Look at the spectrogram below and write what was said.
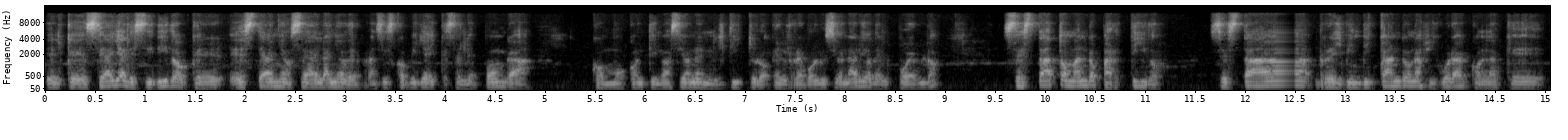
el, que se haya decidido que este año sea el año de Francisco Villa y que se le ponga como continuación en el título, El Revolucionario del Pueblo, se está tomando partido, se está reivindicando una figura con la que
